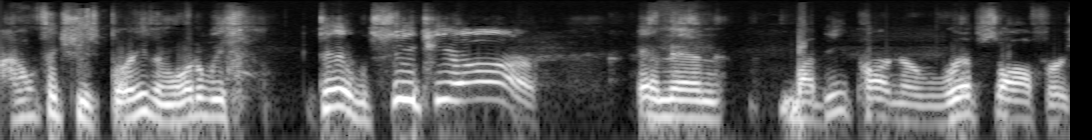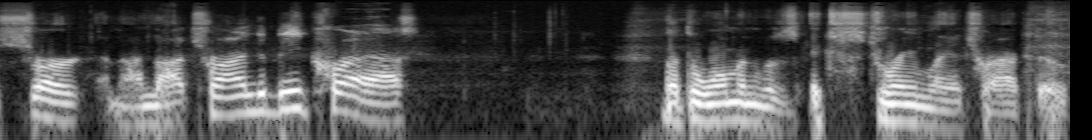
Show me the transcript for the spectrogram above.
I don't think she's breathing. What do we do? CPR. And then my beat partner rips off her shirt, and I'm not trying to be crass, but the woman was extremely attractive.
